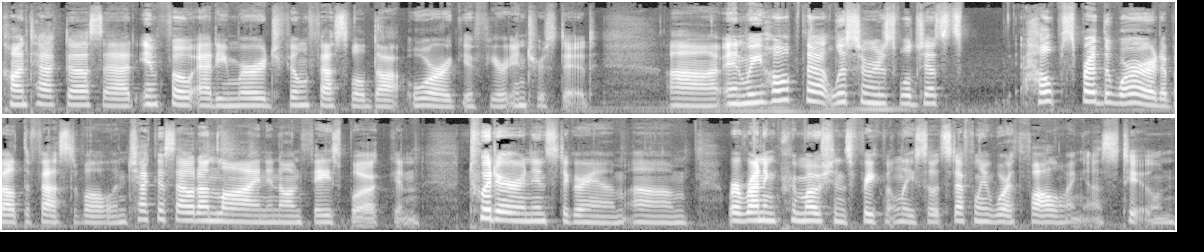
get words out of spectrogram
Contact us at info at emergefilmfestival.org if you're interested. Uh, and we hope that listeners will just help spread the word about the festival and check us out online and on Facebook and Twitter and Instagram. Um, we're running promotions frequently, so it's definitely worth following us too. And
